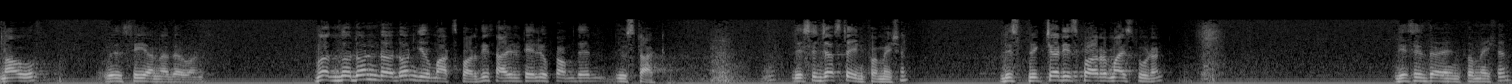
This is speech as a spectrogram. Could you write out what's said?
Now we'll see another one. No, no don't uh, don't give marks for this. I will tell you from then you start. This is just information. This picture is for my student. This is the information.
